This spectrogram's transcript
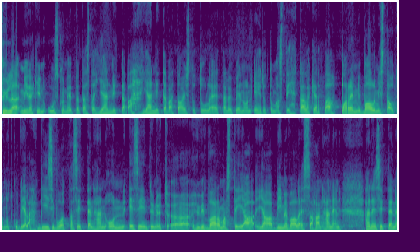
Kyllä minäkin uskon, että tästä jännittävä, jännittävä taisto tulee, että Le Pen on ehdottomasti tällä kertaa paremmin valmistautunut kuin vielä viisi vuotta sitten. Hän on esiintynyt ö, hyvin varmasti ja, ja viime vaaleissahan hänen, hänen sitten ö,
